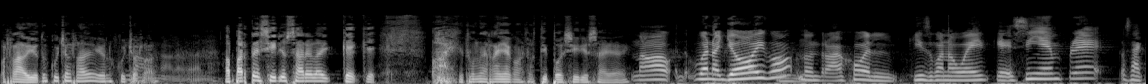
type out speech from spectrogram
radio. ¿Tú escuchas radio? Yo no escucho no, radio. no. Aparte de Sirius Satellite, que, que, ay, que tengo una raya con estos tipos de Sirius Satellite. No, bueno, yo oigo donde trabajo el Kiss One Away que siempre, o sea,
